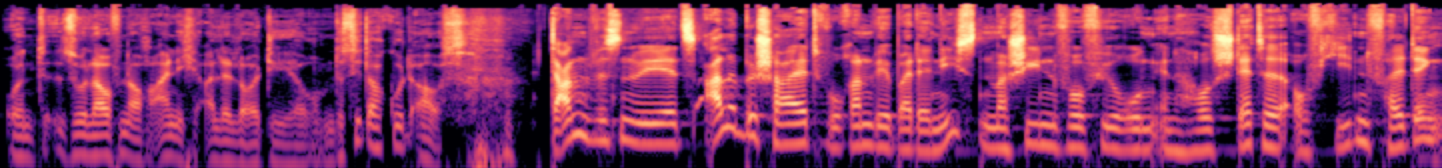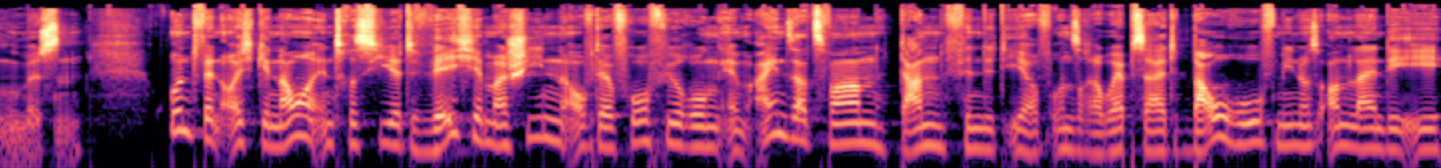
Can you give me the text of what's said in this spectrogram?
Und so laufen auch eigentlich alle Leute hier rum. Das sieht auch gut aus. Dann wissen wir jetzt alle Bescheid, woran wir bei der nächsten Maschinenvorführung in Haus Städte auf jeden Fall denken müssen. Und wenn euch genauer interessiert, welche Maschinen auf der Vorführung im Einsatz waren, dann findet ihr auf unserer Website bauhof-online.de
